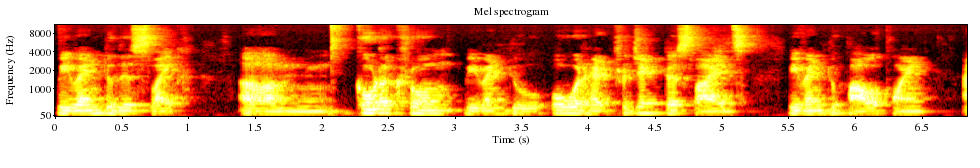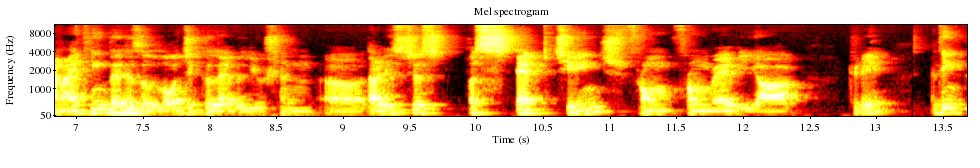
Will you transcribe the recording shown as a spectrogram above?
We went to this like um, Kodachrome. We went to overhead projector slides. We went to PowerPoint. And I think there is a logical evolution uh, that is just a step change from from where we are today. I think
